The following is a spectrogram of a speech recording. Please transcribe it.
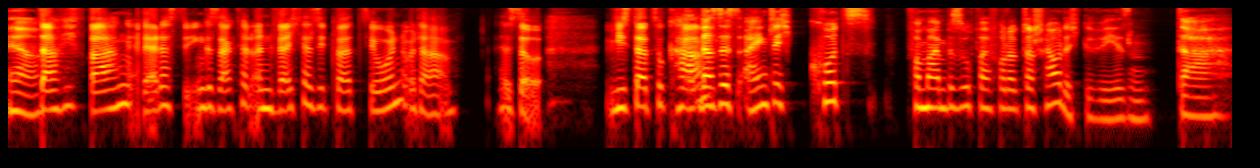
ja. Darf ich fragen, wer das zu Ihnen gesagt hat und in welcher Situation oder also wie es dazu kam? Das ist eigentlich kurz vor meinem Besuch bei Frau Dr. Schaudig gewesen. Da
